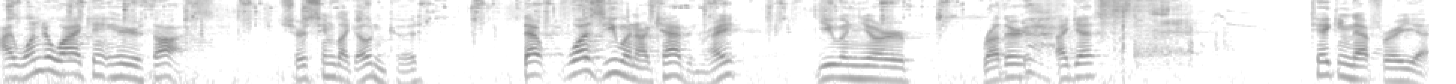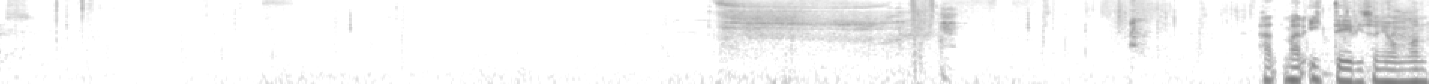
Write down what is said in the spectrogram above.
I wonder why I can't hear your thoughts. Sure seemed like Odin could. That was you in our cabin, right? You and your brother, I guess? Taking that for a yes. Hát már itt tériszonyom van.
